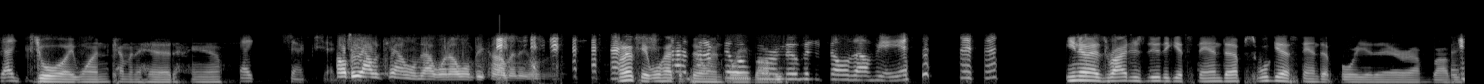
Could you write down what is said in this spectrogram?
yikes, joy one coming ahead. Yeah. yikes, yikes, yikes. I'll be out of town on that one. I won't be commenting on it. Okay, we'll have to Not- fill not in for you, when we're moving to Philadelphia. Yeah. You know, as writers do to get stand ups, we'll get a stand up for you there, um, Bobby.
